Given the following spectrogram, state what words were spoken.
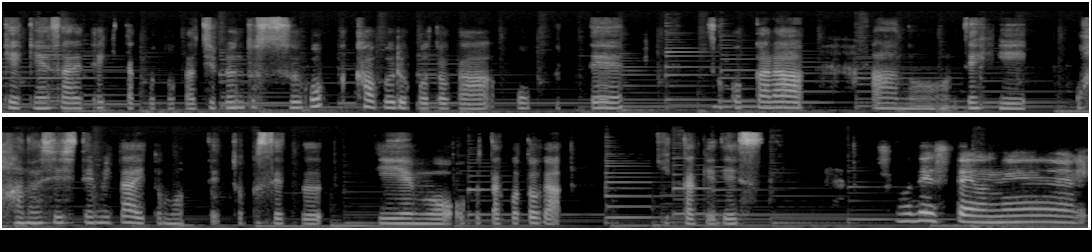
経験されてきたことが自分とすごくかぶることが多くて、そこから、あの、ぜひお話ししてみたいと思って直接 DM を送ったことがきっかけです。そうでしたよね。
